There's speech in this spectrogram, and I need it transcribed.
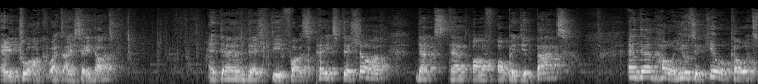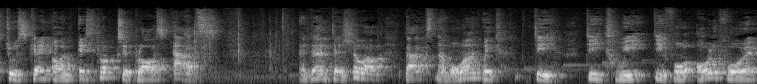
a drug, what I say that. And then there's the first page they show up next step of open the box. And then how I use the QR code to scan on Instruction Plus apps. And then they show up box number one with the D3, D4, all four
